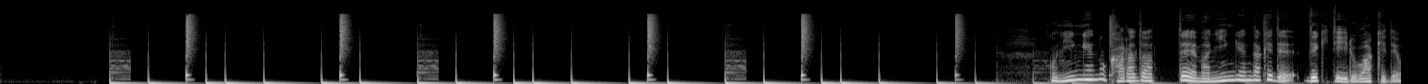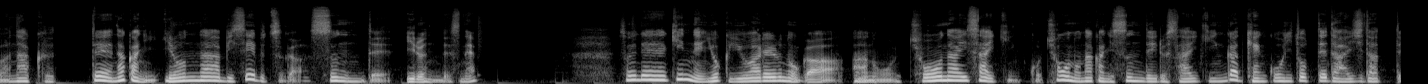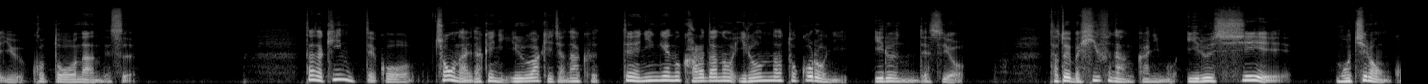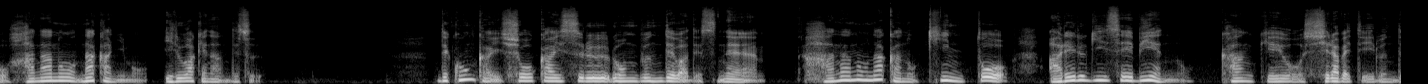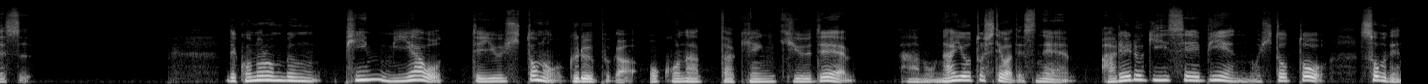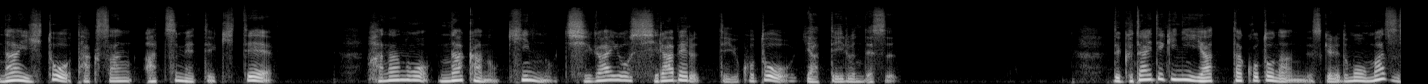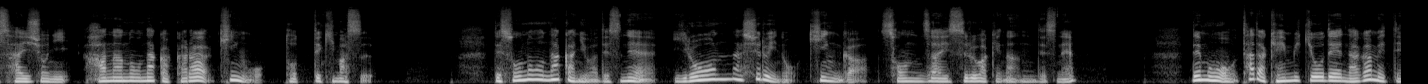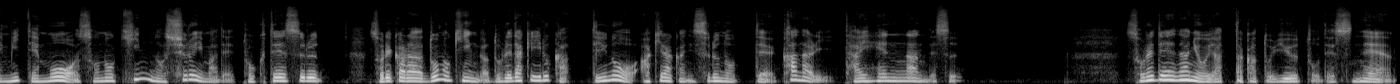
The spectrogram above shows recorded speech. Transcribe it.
こう人間の体って、まあ、人間だけでできているわけではなくって、中にいろんな微生物が住んでいるんですね。それで近年よく言われるのが、あの、腸内細菌、こう腸の中に住んでいる細菌が健康にとって大事だっていうことなんです。ただ菌ってこう、腸内だけにいるわけじゃなくって、人間の体のいろんなところにいるんですよ。例えば皮膚なんかにもいるし、もちろんこう鼻の中にもいるわけなんです。で、今回紹介する論文ではですね、鼻の中の菌とアレルギー性鼻炎の関係を調べているんです。で、この論文、ピン・ミヤオっていう人のグループが行った研究で、あの、内容としてはですね、アレルギー性鼻炎の人とそうでない人をたくさん集めてきて、鼻の中の菌の違いを調べるっていうことをやっているんです。で具体的にやったことなんですけれども、まず最初に鼻の中から菌を取ってきます。で、その中にはですね、いろんな種類の菌が存在するわけなんですね。でも、ただ顕微鏡で眺めてみても、その菌の種類まで特定する、それからどの菌がどれだけいるかっていうのを明らかにするのってかなり大変なんです。それで何をやったかというとですね、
